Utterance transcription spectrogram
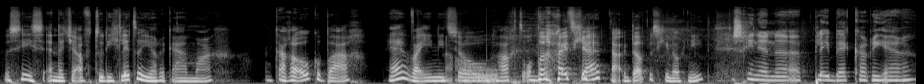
Precies, en dat je af en toe die glitterjurk aan mag. Een karaokebar, hè, waar je niet nou. zo hard onderuit gaat. nou, dat misschien nog niet. Misschien een uh, playback carrière.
